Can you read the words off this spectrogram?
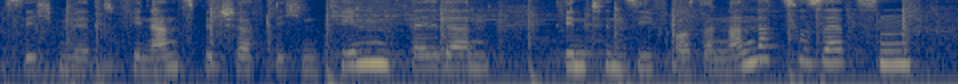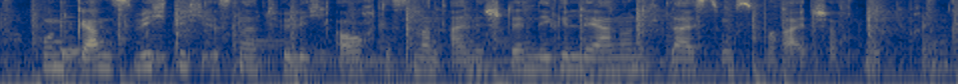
sich mit finanzwirtschaftlichen Themenfeldern intensiv auseinanderzusetzen und ganz wichtig ist natürlich auch, dass man eine ständige Lern- und Leistungsbereitschaft mitbringt.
